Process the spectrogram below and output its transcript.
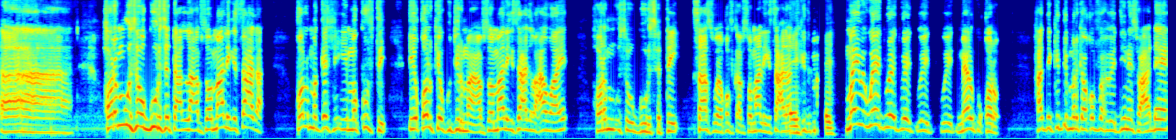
ah. Hor muu laab Soomaaliga saada qol ma gashi iyo ma kufti iyo qolkii ku jir maa af soomaaliga saxda waxaa waaye hore ma u soo guursatay. Saas waay qofka af soomaaliga saxda Eh, kadib eh. may meel ku qoro. Hadda kadib markaa qof wax weydiinaysa waxaa dhehe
